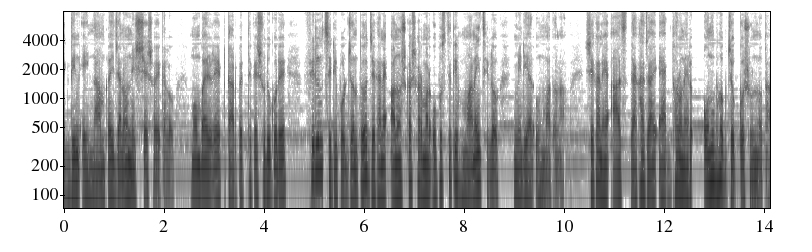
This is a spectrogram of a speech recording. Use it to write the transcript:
একদিন এই নামটাই যেন নিঃশেষ হয়ে গেল। মুম্বাইয়ের রেড কার্পেট থেকে শুরু করে ফিল্ম সিটি পর্যন্ত, যেখানে অনুষ্কা শর্মার উপস্থিতি মানেই ছিল মিডিয়ার উন্মাদনা। সেখানে আজ দেখা যায় এক ধরনের অনুভবযোগ্য শূন্যতা।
